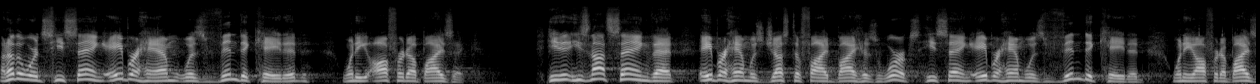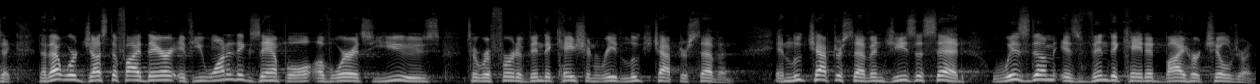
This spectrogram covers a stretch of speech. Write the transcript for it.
In other words, he's saying Abraham was vindicated when he offered up Isaac. He, he's not saying that Abraham was justified by his works. He's saying Abraham was vindicated when he offered up Isaac. Now, that word justified there, if you want an example of where it's used to refer to vindication, read Luke chapter 7. In Luke chapter 7, Jesus said, Wisdom is vindicated by her children.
